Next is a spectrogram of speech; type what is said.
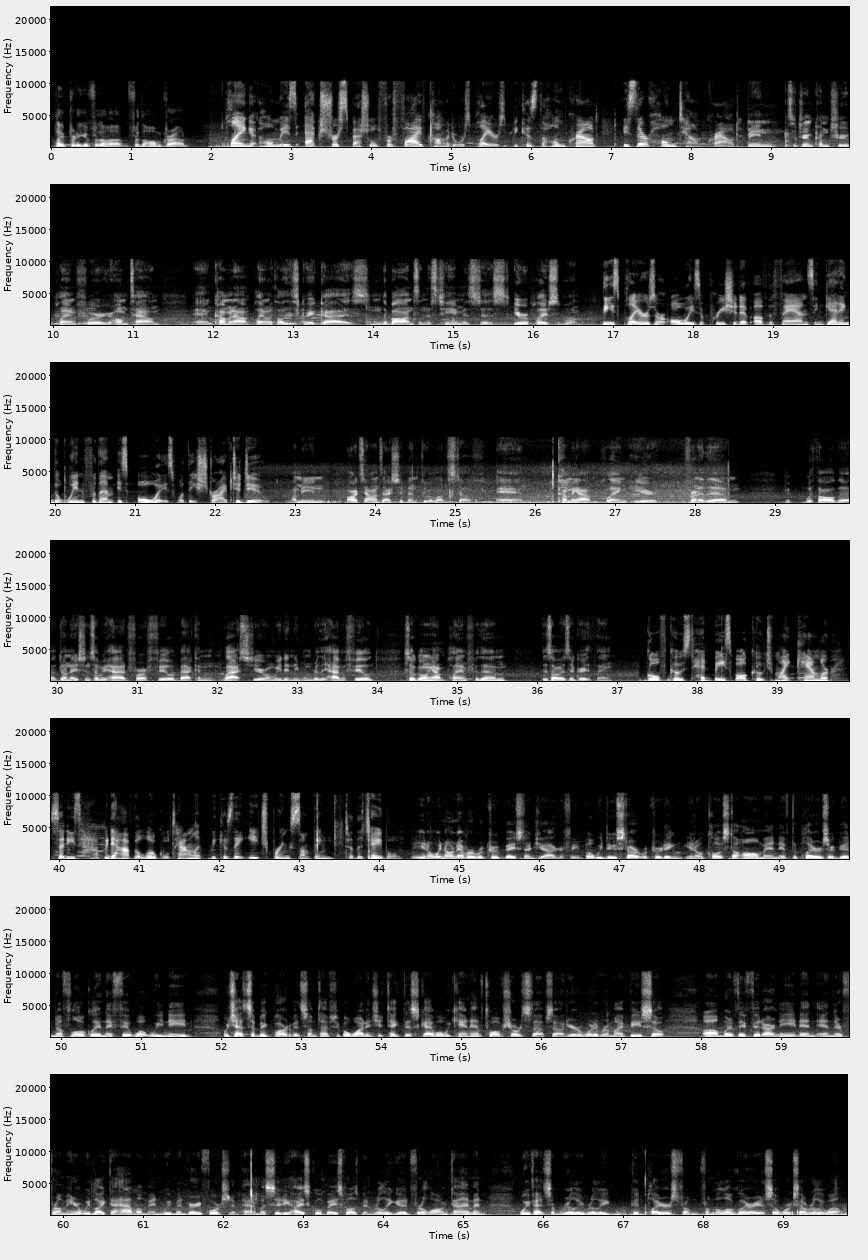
play pretty good for the for the home crowd. Playing at home is extra special for five Commodores players because the home crowd is their hometown crowd. I mean, it's a dream come true playing for your hometown and coming out and playing with all these great guys. And the bonds on this team is just irreplaceable. These players are always appreciative of the fans, and getting the win for them is always what they strive to do. I mean, our town's actually been through a lot of stuff, and coming out and playing here in front of them with all the donations that we had for our field back in last year when we didn't even really have a field. So going out and playing for them is always a great thing. Gulf Coast head baseball coach Mike Kandler said he's happy to have the local talent because they each bring something to the table. You know, we don't ever recruit based on geography, but we do start recruiting, you know, close to home. And if the players are good enough locally and they fit what we need, which that's a big part of it. Sometimes people, why didn't you take this guy? Well, we can't have 12 shortstops out here or whatever it might be. So um, but if they fit our need and, and they're from here, we'd like to have them. And we've been very fortunate. Panama City High School baseball has been really good for a long time, and we've had some really, really good players from, from the local area, so it works out really well.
